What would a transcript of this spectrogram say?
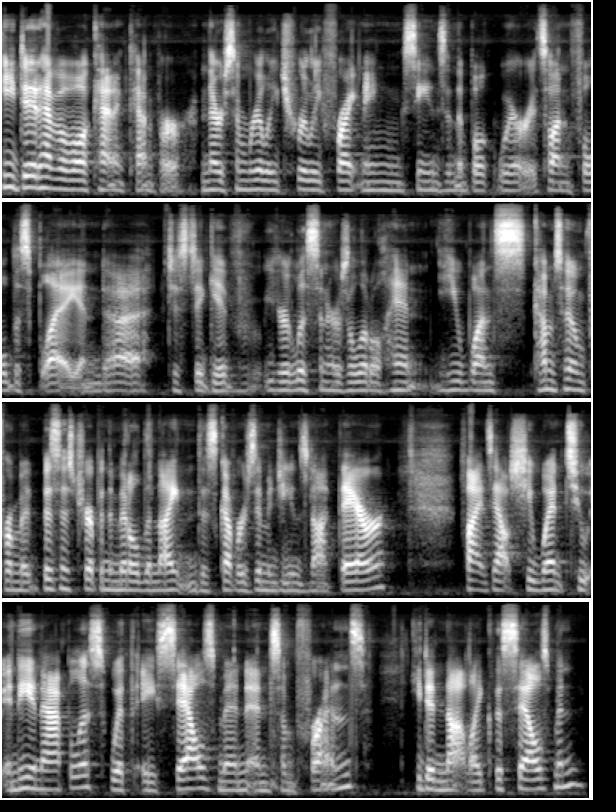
he did have a volcanic temper. And there's some really truly frightening scenes in the book where it's on full display. And uh, just to give your listeners a little hint, he once comes home from a business trip in the middle of the night and discovers Imogene's not there. Finds out she went to Indianapolis with a salesman and some friends. He did not like the salesman.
